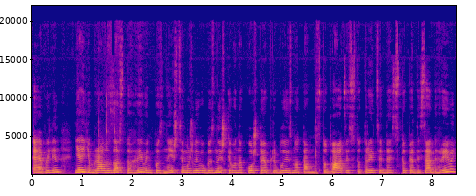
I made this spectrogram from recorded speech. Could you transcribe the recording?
Evelyn. Я її брала за 100 гривень по знижці. Можливо, без знижки вона коштує приблизно там 120, 130, десь 150 гривень.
